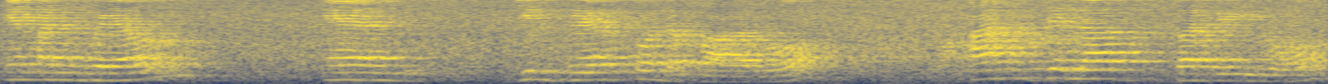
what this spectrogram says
Emmanuel, and Gilberto Navarro, Angela Barreiro,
